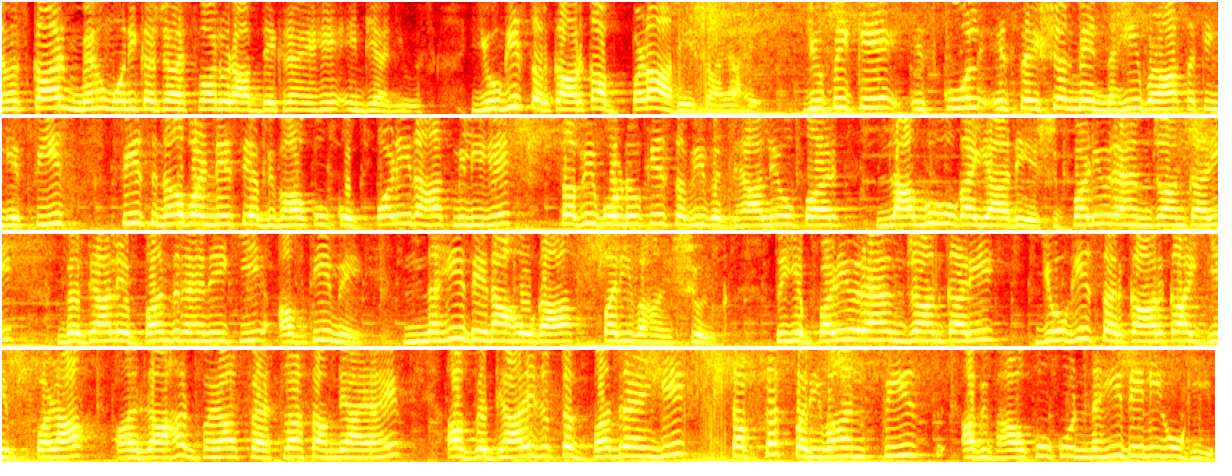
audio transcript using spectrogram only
नमस्कार, मैं हूँ मोनिका जायसवाल और आप देख रहे हैं इंडिया न्यूज़। योगी सरकार का बड़ा आदेश आया है। यूपी के स्कूल इस सेशन में नहीं बढ़ा सकेंगे फ़ीस। फ़ीस न बढ़ने से अभिभावकों को बड़ी राहत मिली है। सभी बोर्डों के सभी विद्यालयों पर लागू होगा यह आदेश। बड़ी और अहम जानकारी, विद्यालय बंद रहने की अवधि में नहीं देना होगा परिवहन शुल्क। तो ये बड़ी और अहम जानकारी, योगी सरकार का ये बड़ा और राहत भरा फैसला सामने आया है। अब विद्यालय जब तक बंद रहेंगे, तब तक परिवहन फ़ीस अभिभावकों को नहीं देनी होगी।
